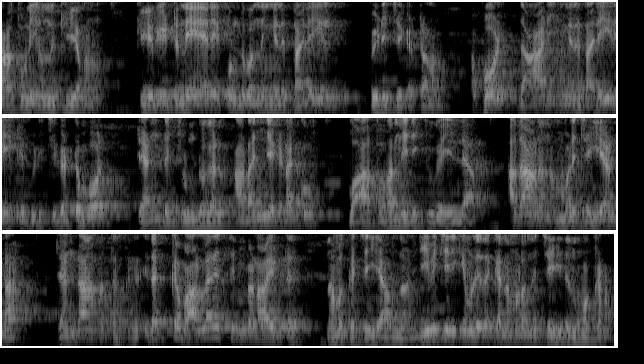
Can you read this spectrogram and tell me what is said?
ആ തുണി ഒന്ന് കീറണം. കീറിയിട്ട് നേരെ കൊണ്ടുവന്ന് ഇങ്ങനെ തലയിൽ പിടിച്ചു കെട്ടണം. അപ്പോൾ ദാടി ഇങ്ങനെ തലയിലേക്ക് പിടിച്ചു കെട്ടുമ്പോൾ രണ്ട് ചുണ്ടുകൾ അടഞ്ഞു കിടക്കും വാ തുറന്നിരിക്കുകയില്ല. അതാണ് നമ്മൾ ചെയ്യേണ്ട രണ്ടാമത്തെ സംഗതി. ഇതൊക്കെ വളരെ സിമ്പിളായിട്ട് നമുക്ക് ചെയ്യാവുന്നതാണ്. ജീവിച്ചിരിക്കുമ്പോൾ ഇതൊക്കെ നമ്മളൊന്ന് ചെയ്ത് നോക്കണം.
